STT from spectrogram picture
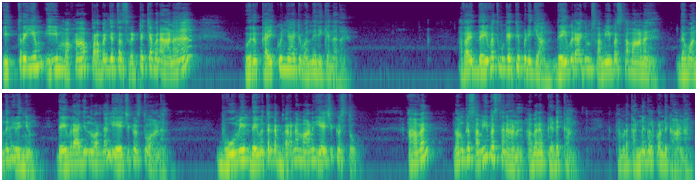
ഇത്രയും ഈ മഹാപ്രപഞ്ചത്തെ സൃഷ്ടിച്ചവനാണ് ഒരു കൈക്കുഞ്ഞായിട്ട് വന്നിരിക്കുന്നത്. അതായത് ദൈവത്തെ നമുക്ക് എത്തിപ്പിടിക്കാം ദൈവരാജ്യം സമീപസ്ഥമാണ്. ഇത് വന്നു കഴിഞ്ഞു. ദൈവരാജ്യം എന്ന് പറഞ്ഞാൽ യേശുക്രിസ്തുവാണ് ഭൂമിയിൽ ദൈവത്തിന്റെ ഭരണമാണ് യേശുക്രിസ്തു. അവൻ നമുക്ക് സമീപസ്ഥനാണ്. അവൻ നമുക്ക് എടുക്കാം. നമ്മുടെ കണ്ണുകൾ കൊണ്ട് കാണാം.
